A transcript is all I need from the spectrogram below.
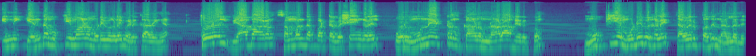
இன்னைக்கு எந்த முக்கியமான முடிவுகளையும் எடுக்காதீங்க. தொழில் வியாபாரம் சம்பந்தப்பட்ட விஷயங்களில் ஒரு முன்னேற்றம் காணும் நாளாக இருக்கும். முக்கிய முடிவுகளை தவிர்ப்பது நல்லது.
